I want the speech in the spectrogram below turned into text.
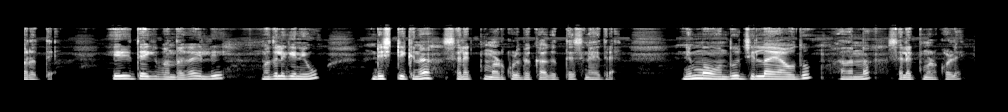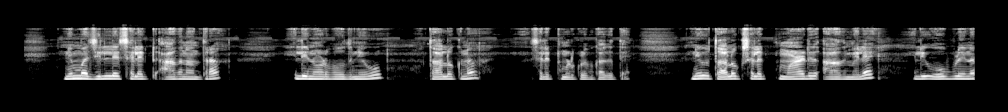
ಬರುತ್ತೆ. ಈ ರೀತಿಯಾಗಿ ಬಂದಾಗ ಇಲ್ಲಿ ಮೊದಲಿಗೆ ನೀವು ಡಿಸ್ಟಿಕ್ನ ಸೆಲೆಕ್ಟ್ ಮಾಡ್ಕೊಳ್ಬೇಕಾಗುತ್ತೆ ಸ್ನೇಹಿತರೆ. ನಿಮ್ಮ ಒಂದು ಜಿಲ್ಲೆ ಯಾವುದು ಅದನ್ನು ಸೆಲೆಕ್ಟ್ ಮಾಡ್ಕೊಳ್ಳಿ. ನಿಮ್ಮ ಜಿಲ್ಲೆ ಸೆಲೆಕ್ಟ್ ಆದ ನಂತರ ಇಲ್ಲಿ ನೋಡ್ಬೋದು ನೀವು ತಾಲೂಕನ್ನ ಸೆಲೆಕ್ಟ್ ಮಾಡ್ಕೊಳ್ಬೇಕಾಗುತ್ತೆ. ನೀವು ತಾಲೂಕು ಸೆಲೆಕ್ಟ್ ಮಾಡಿ ಆದಮೇಲೆ ಇಲ್ಲಿ ಹೋಬ್ಳಿನ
